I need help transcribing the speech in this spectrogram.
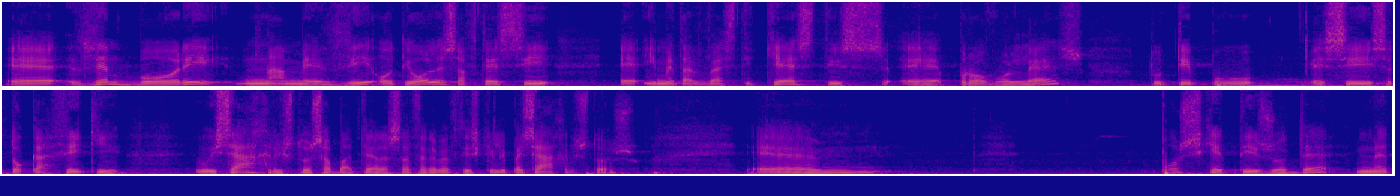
ε, δεν μπορεί να με δει ότι όλες αυτές οι, ε, οι μεταβιβαστικές της ε, προβολές του τύπου εσύ είσαι το καθήκη, είσαι άχρηστος σαν πατέρας, σαν θεραπευτής κλπ. Είσαι άχρηστος. Ε, πώς σχετίζονται με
